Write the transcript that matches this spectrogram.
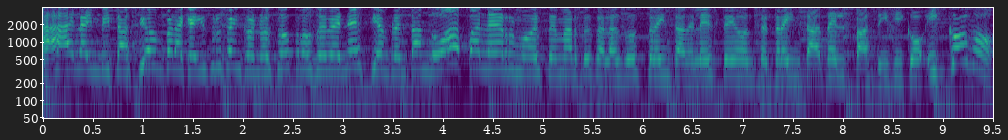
Ah, la invitación para que disfruten con nosotros de Venecia enfrentando a Palermo este martes a las 2.30 del Este, 11.30 del Pacífico. ¿Y cómo?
